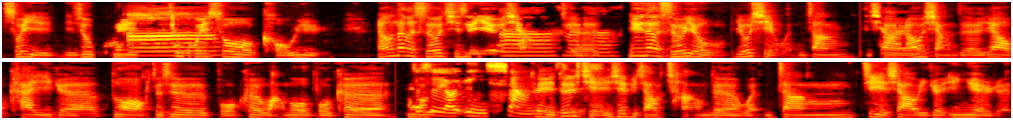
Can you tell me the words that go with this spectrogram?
所以你就不会、uh... 就不会说口语。然后那个时候其实也有想着，uh, uh, uh, 因为那个时候有有写文章一下，uh, 然后想着要开一个 blog，就是博客，网络博客，就是有影像，对，就是写一些比较长的文章，介绍一个音乐人。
